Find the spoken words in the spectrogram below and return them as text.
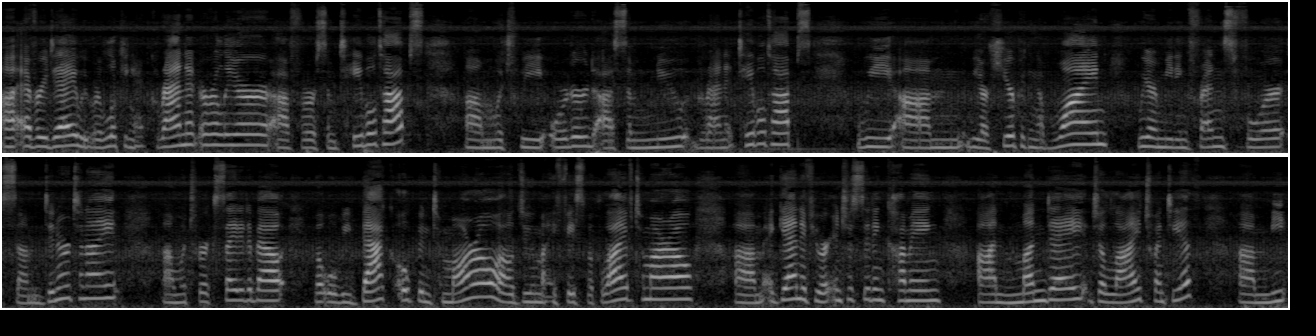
uh, every day. We were looking at granite earlier uh, for some tabletops, um, which we ordered uh, some new granite tabletops. We, um, we are here picking up wine. We are meeting friends for some dinner tonight, um, which we're excited about. But we'll be back open tomorrow. I'll do my Facebook Live tomorrow. Um, again, if you are interested in coming on Monday, July 20th, um, meet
